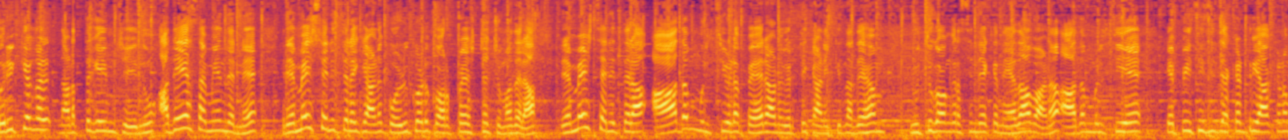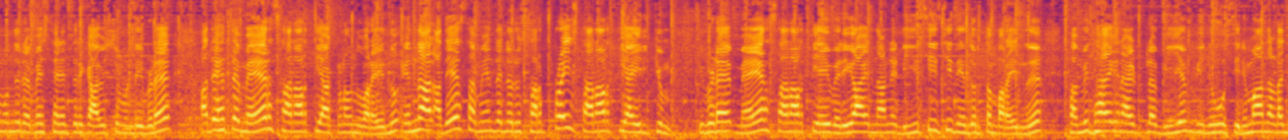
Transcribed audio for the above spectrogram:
ഒരുക്കങ്ങൾ നടത്തുകയും ചെയ്യുന്നു. അതേസമയം തന്നെ രമേശ് ചെന്നിത്തലയ്ക്കാണ് കോഴിക്കോട് കോർപ്പറേഷന്റെ ചുമതല. രമേശ് ചെന്നിത്തല ആദം മുൽസിയുടെ പേരാണ് ഉയർത്തിക്കാണിക്കുന്നത്. അദ്ദേഹം യൂത്ത് കോൺഗ്രസിന്റെയൊക്കെ നേതാവാണ്. ആദം മുൽസിയെ K P C C secretary ആക്കണമെന്ന് രമേശ് ചെന്നിത്തലയ്ക്ക് ആവശ്യമുണ്ട്. ഇവിടെ അദ്ദേഹത്തെ മേയർ സ്ഥാനാർത്ഥിയാക്കണമെന്ന് പറയുന്നു. എന്നാൽ അതേസമയം തന്നെ ഒരു സർപ്രൈസ് സ്ഥാനാർത്ഥിയായിരിക്കും ഇവിടെ മേയർ സ്ഥാനാർത്ഥിയായി വരിക എന്നാണ് ഡി സി സി നേതൃത്വം പറയുന്നത്. സംവിധായകനായിട്ടുള്ള വി എം വിനു സിനിമാ നടൻ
